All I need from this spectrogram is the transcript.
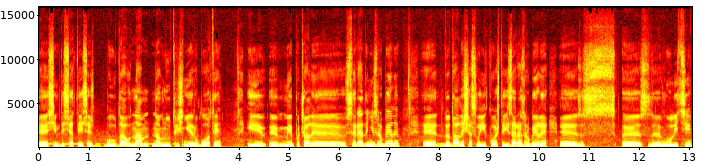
е, 70 тисяч був дав нам на внутрішні роботи. І е, ми почали е, всередині зробили, е, додали ще свої кошти і зараз зробили з, з вулиці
